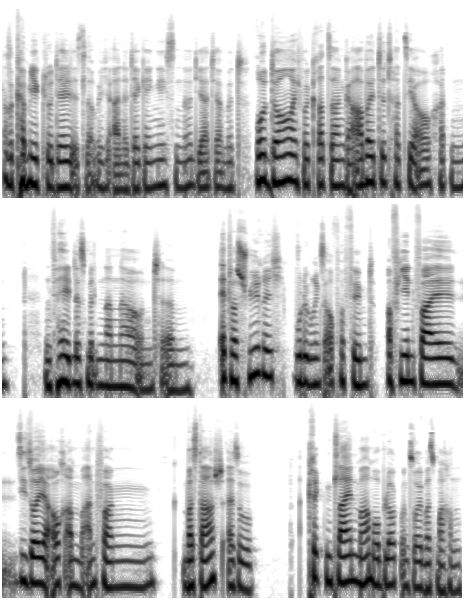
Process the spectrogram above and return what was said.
Also Camille Claudel ist, glaube ich, eine der gängigsten. Ne? Die hat ja mit Rodin, ich wollte gerade sagen, gearbeitet, hat sie auch, hatten ein Verhältnis miteinander und ähm, etwas schwierig, wurde übrigens auch verfilmt. Auf jeden Fall, sie soll ja auch am Anfang was da, also kriegt einen kleinen Marmorblock und soll was machen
